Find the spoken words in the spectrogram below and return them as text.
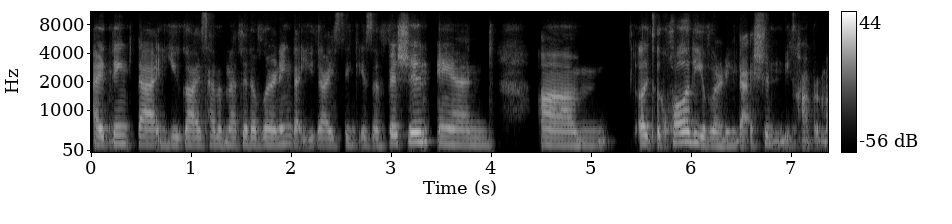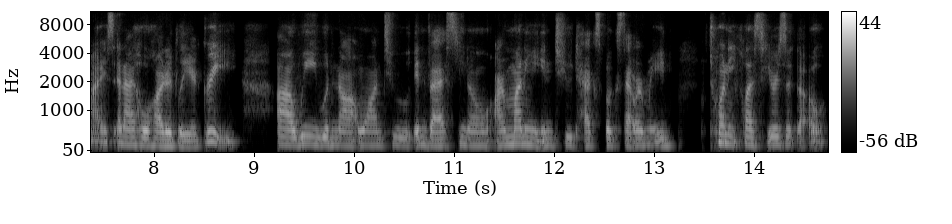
I think that you guys have a method of learning that you guys think is efficient and um, like a quality of learning that shouldn't be compromised. And I wholeheartedly agree. Uh, we would not want to invest, you know, our money into textbooks that were made 20 plus years ago.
